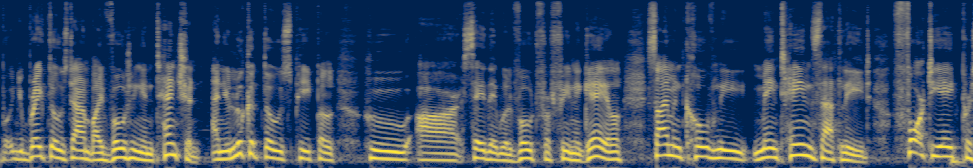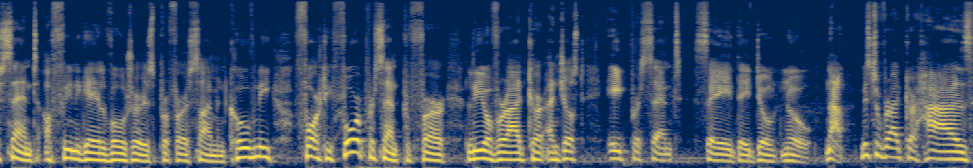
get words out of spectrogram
when you break those down by voting intention, and you look at those people who are say they will vote for Fine Gael, Simon Coveney maintains that lead. 48% of Fine Gael voters prefer Simon Coveney, 44% prefer Leo Varadkar, and just 8% say they don't know. Now, Mr. Varadkar has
